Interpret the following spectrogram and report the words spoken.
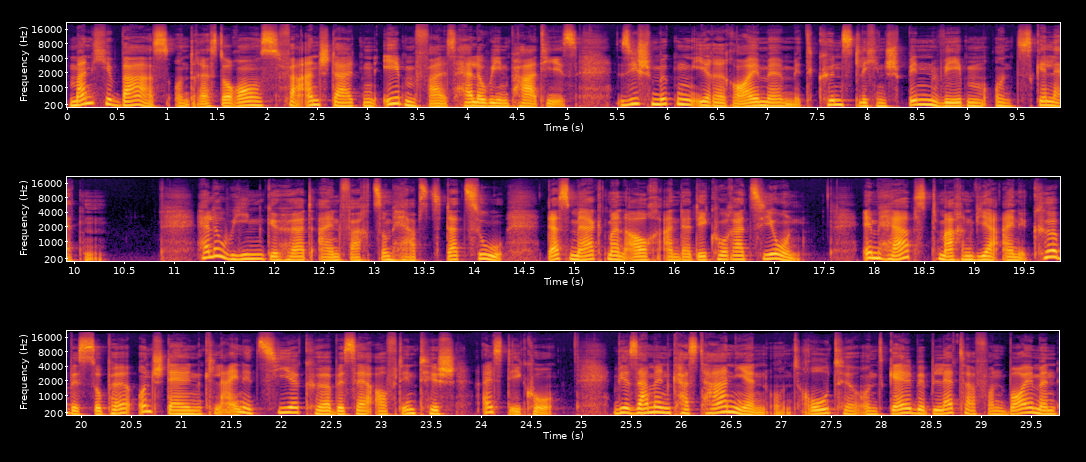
Manche Bars und Restaurants veranstalten ebenfalls Halloween-Partys. Sie schmücken ihre Räume mit künstlichen Spinnweben und Skeletten. Halloween gehört einfach zum Herbst dazu. Das merkt man auch an der Dekoration. Im Herbst machen wir eine Kürbissuppe und stellen kleine Zierkürbisse auf den Tisch als Deko. Wir sammeln Kastanien und rote und gelbe Blätter von Bäumen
